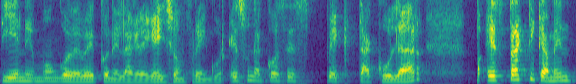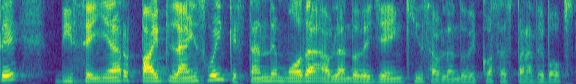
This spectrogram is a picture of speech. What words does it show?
tiene MongoDB con el aggregation framework. Es una cosa espectacular. Es prácticamente diseñar pipelines, güey, que están de moda hablando de Jenkins, hablando de cosas para DevOps.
